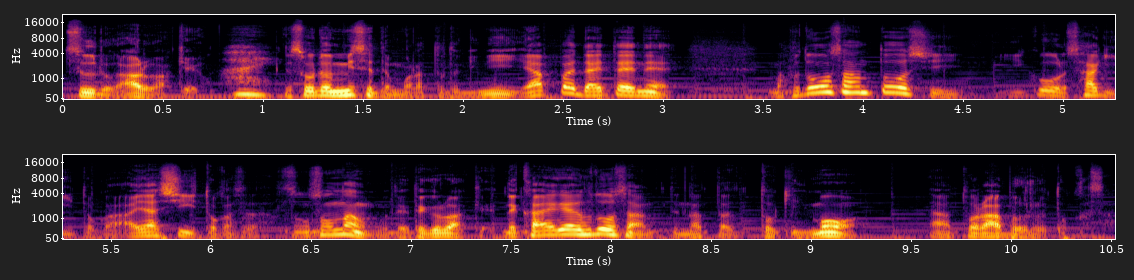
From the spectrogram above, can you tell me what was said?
ツールがあるわけよ。はい、それを見せてもらった時にやっぱり大体ね、まあ、不動産投資イコール詐欺とか怪しいとかさそそんなのも出てくるわけで海外不動産ってなった時もトラブルとかさ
